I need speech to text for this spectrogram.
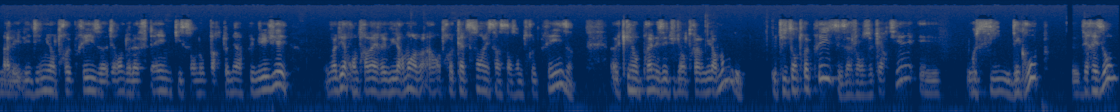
On a les, les 10 000 entreprises adhérentes de la FNAIM qui sont nos partenaires privilégiés. On va dire qu'on travaille régulièrement entre 400 et 500 entreprises euh, qui nous prennent les étudiants très régulièrement, des petites entreprises, des agences de quartier et aussi des groupes, euh, des réseaux,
